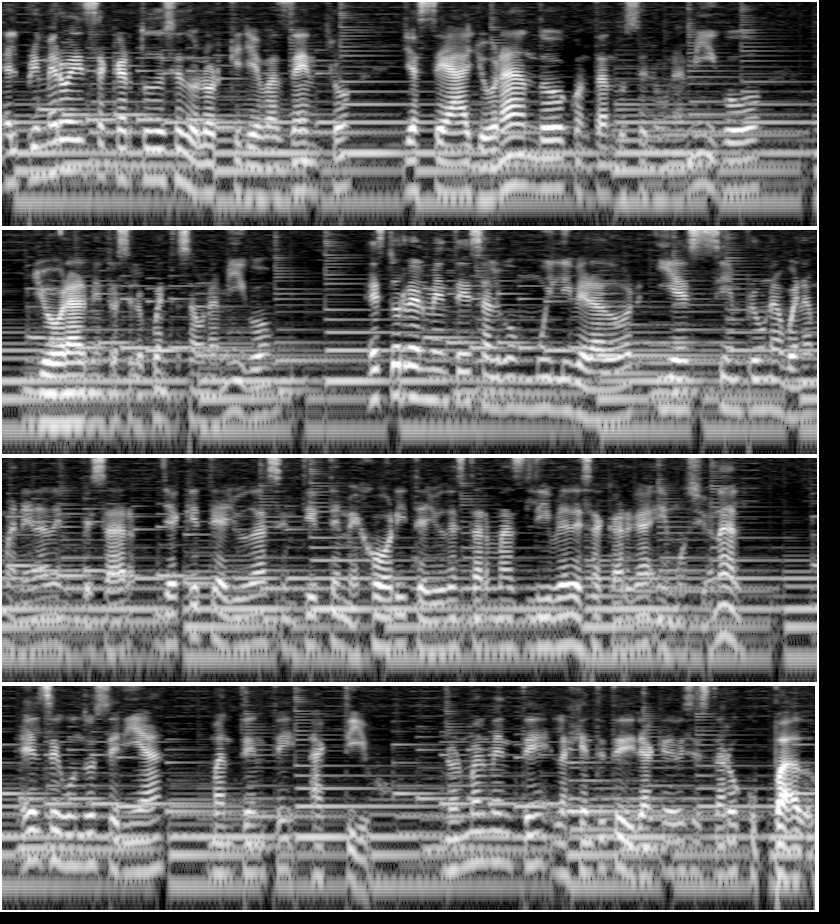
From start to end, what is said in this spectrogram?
El primero es sacar todo ese dolor que llevas dentro, ya sea llorando, contándoselo a un amigo, llorar mientras se lo cuentas a un amigo. Esto realmente es algo muy liberador y es siempre una buena manera de empezar ya que te ayuda a sentirte mejor y te ayuda a estar más libre de esa carga emocional. El segundo sería mantente activo. Normalmente la gente te dirá que debes estar ocupado,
